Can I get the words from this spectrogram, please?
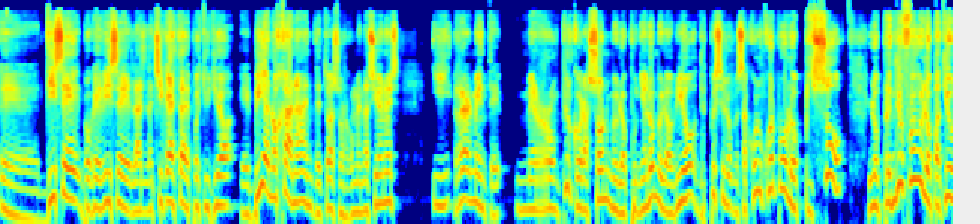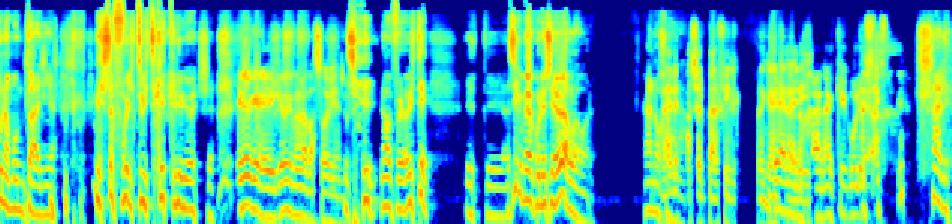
Eh, dice, porque dice, la, la chica esta después tuiteó, eh, vi a Nohana entre todas sus recomendaciones y realmente me rompió el corazón, me lo apuñaló, me lo abrió, después se lo me sacó el cuerpo, lo pisó, lo prendió fuego y lo pateó de una montaña. Ese fue el tweet que escribió ella. creo que, creo que no la pasó bien. Sí, no, pero viste, este, así que me da curiosidad de verlo ahora. A les Nohana. pasé el perfil. Para que vean qué culera. Dale,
